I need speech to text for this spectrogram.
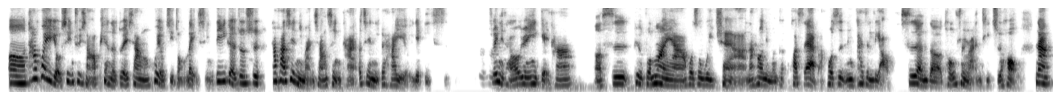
呃，他会有兴趣想要骗的对象会有几种类型。第一个就是他发现你蛮相信他，而且你对他也有一点意思，所以你才会愿意给他呃私，譬如说 Line 啊，或是 WeChat 啊，然后你们可 WhatsApp，或是你们开始聊私人的通讯软体之后，那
